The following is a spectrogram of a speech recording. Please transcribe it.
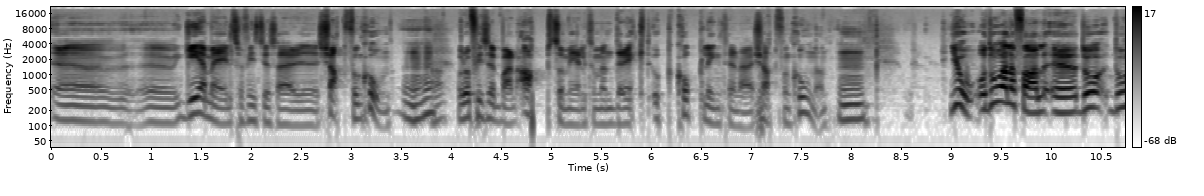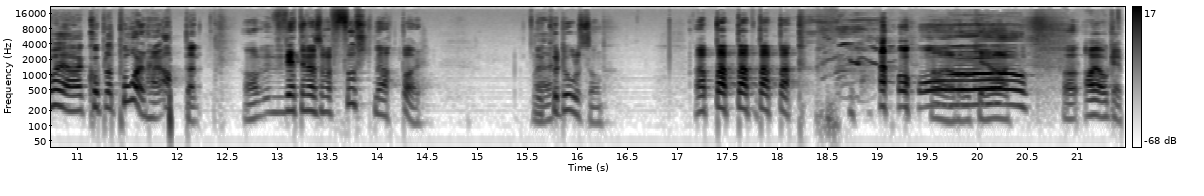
eh, eh, Gmail, så finns det ju så här chattfunktion. Mhm. Och då finns det bara en app som är liksom en direkt uppkoppling till den här chattfunktionen. Mm. Jo, och då i alla fall, eh, då, då har jag kopplat på den här appen. Ja, vet ni vem som var först med appar? Nej. Kurt Olsson. App, app, app, app, app. Oh! ja, ja, ja, okej.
